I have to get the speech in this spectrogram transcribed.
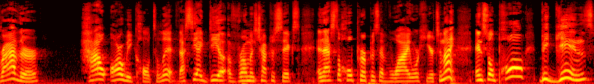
rather how are we called to live? That's the idea of Romans chapter 6, and that's the whole purpose of why we're here tonight. And so Paul begins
